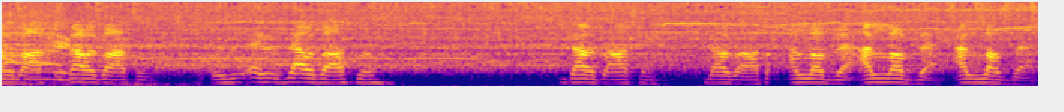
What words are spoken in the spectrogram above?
was awesome. That was awesome. It was, it was, that was awesome. That was awesome. That was awesome. I love that. I love that. I love that.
